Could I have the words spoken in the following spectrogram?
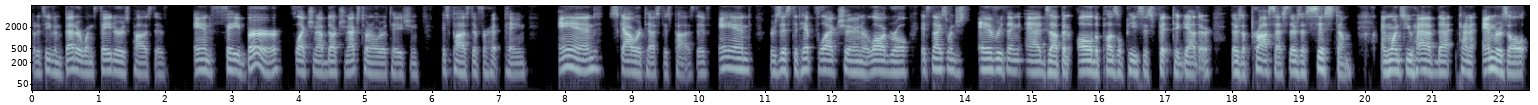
but it's even better when FADIR is positive and Faber, flexion, abduction, external rotation, is positive for hip pain, and scour test is positive, and resisted hip flexion or log roll. It's nice when just everything adds up and all the puzzle pieces fit together. There's a process, there's a system. And once you have that kind of end result,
